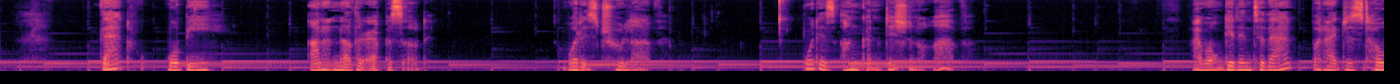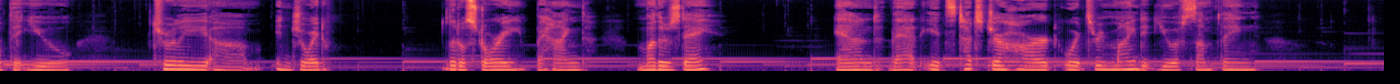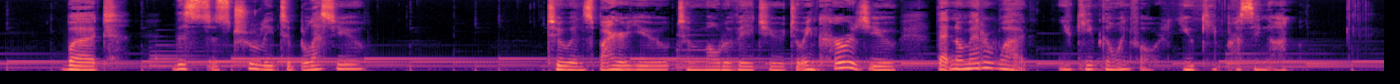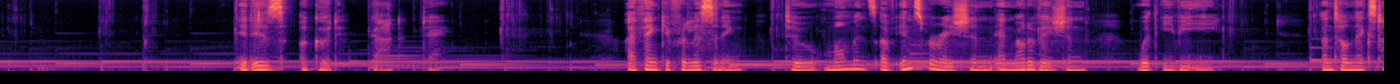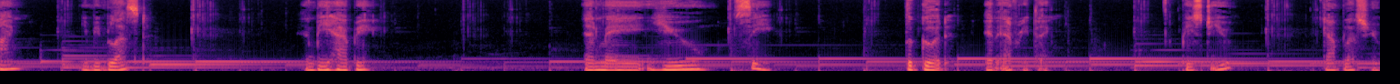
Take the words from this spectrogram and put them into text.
That will be on another episode. What is true love? What is unconditional love? I won't get into that, but I just hope that you truly um, enjoyed little story behind Mother's Day and that it's touched your heart or it's reminded you of something. But this is truly to bless you, to inspire you, to motivate you, to encourage you that no matter what, you keep going forward, you keep pressing on. It is a good God day. I thank you for listening to Moments of Inspiration and Motivation with EVE. Until next time, you be blessed and be happy. And may you see the good in everything. Peace to you. God bless you.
